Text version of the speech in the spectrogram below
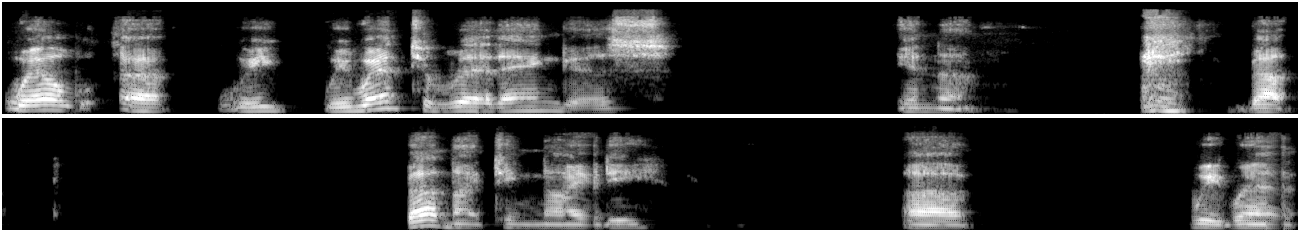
Well, uh, we we went to Red Angus in the, about about 1990. Uh, we went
